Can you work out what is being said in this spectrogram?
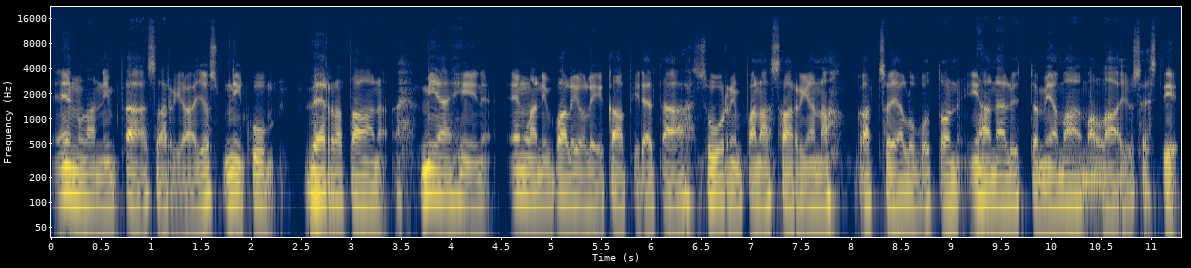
Englannin pääsarjaa. Jos niin kuin verrataan miehiin, Englannin valioliikaa pidetään suurimpana sarjana. Katsojaluvut on ihan älyttömiä maailmanlaajuisesti.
